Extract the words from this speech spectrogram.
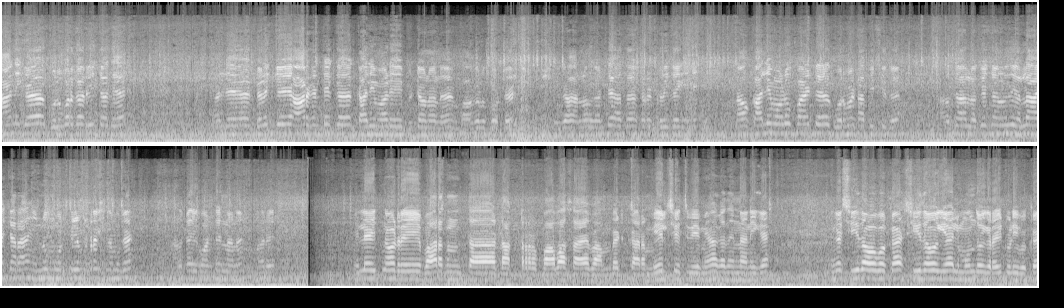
ನಾನೀಗ ಗುಲ್ಬರ್ಗ ರೀಚ್ ಆದೆ. ಅಲ್ಲಿ ಬೆಳಗ್ಗೆ ಆರು ಗಂಟೆಗೆ ಖಾಲಿ ಮಾಡಿ ಬಿಟ್ಟವ್ ನಾನು ಬಾಗಲಕೋಟೆ. ಈಗ ಹನ್ನೊಂದು ಗಂಟೆ ಆತ ಕರೆಕ್ಟ್ ರೀಚ್ ಆಗೀನಿ. ನಾವು ಖಾಲಿ ಮಾಡೋ ಪಾಯಿಂಟ್ ಗೌರ್ಮೆಂಟ್ ಆಫೀಸ್ ಇದೆ. ಅದಕ್ಕೆ ಲೊಕೇಶನ್ ಎಲ್ಲ ಹಾಕ್ಯಾರ. ಇನ್ನೂ ಮೂರು ಕಿಲೋಮೀಟ್ರ್ ಐತಿ ನಮ್ಗೆ. ಅದಕ್ಕೆ ಈಗ ಹೊಂಟೇನಿ ನಾನು ಬರ್ರಿ ಇಲ್ಲೇ ಐತೆ ನೋಡ್ರಿ ಭಾರತಂತ ಡಾಕ್ಟರ್ ಬಾಬಾ ಸಾಹೇಬ್ ಅಂಬೇಡ್ಕರ್ ಮೇಲ್ ಸೇತುವೆ ಮ್ಯಾಗ ನನಗೆ ನಾನೀಗ. ಹಿಂಗೆ ಸೀದಾ ಹೋಗ್ಬೇಕ ಸೀದಾ ಹೋಗಿ ಅಲ್ಲಿ ಮುಂದೆ ಹೋಗಿ ರೈಟ್ ಹೊಡಿಬೇಕು.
